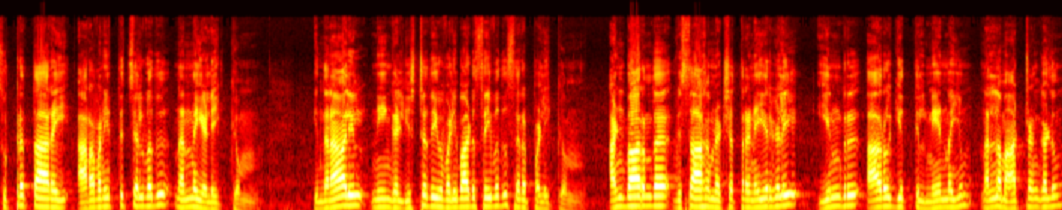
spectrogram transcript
சுற்றத்தாரை அரவணைத்து செல்வது நன்மை அளிக்கும். இந்த நாளில் நீங்கள் இஷ்ட தெய்வ வழிபாடு செய்வது சிறப்பளிக்கும். அன்பார்ந்த விசாகம் நட்சத்திர நேயர்களே இன்று ஆரோக்கியத்தில் மேன்மையும் நல்ல மாற்றங்களும்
